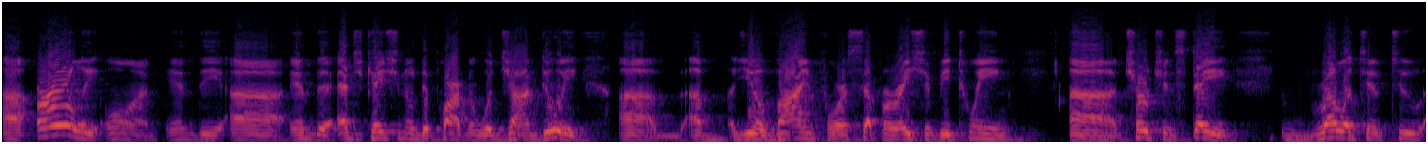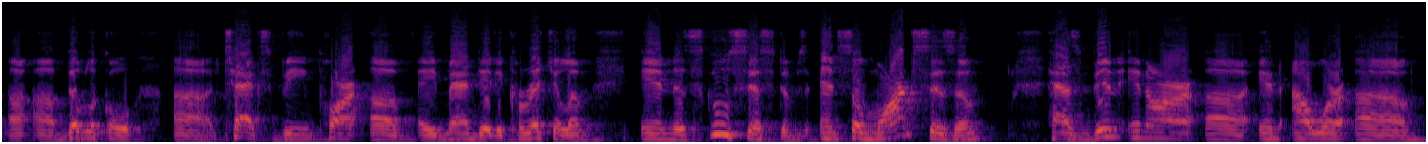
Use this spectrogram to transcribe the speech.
uh, early on in the uh, in the educational department with John Dewey, uh, uh, you know, vying for a separation between uh, church and state relative to uh, uh, biblical uh, text being part of a mandated curriculum in the school systems. And so Marxism has been in our in our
